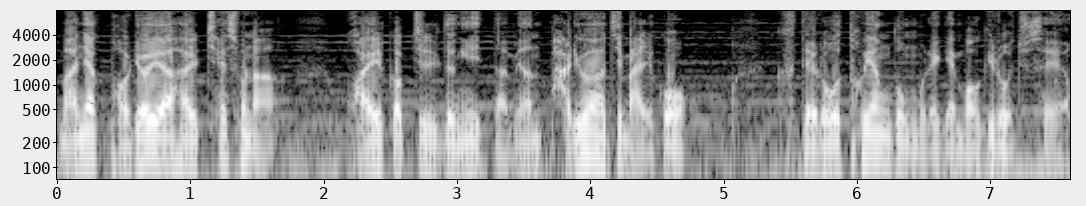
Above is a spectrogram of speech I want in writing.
만약 버려야 할 채소나 과일 껍질 등이 있다면 발효하지 말고 그대로 토양 동물에게 먹이로 주세요.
